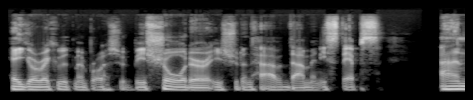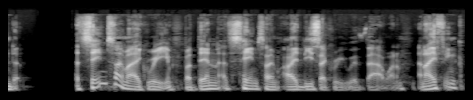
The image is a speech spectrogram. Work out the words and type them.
hey, your recruitment process should be shorter. It shouldn't have that many steps. And at the same time, I agree. But then at the same time, I disagree with that one. And I think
